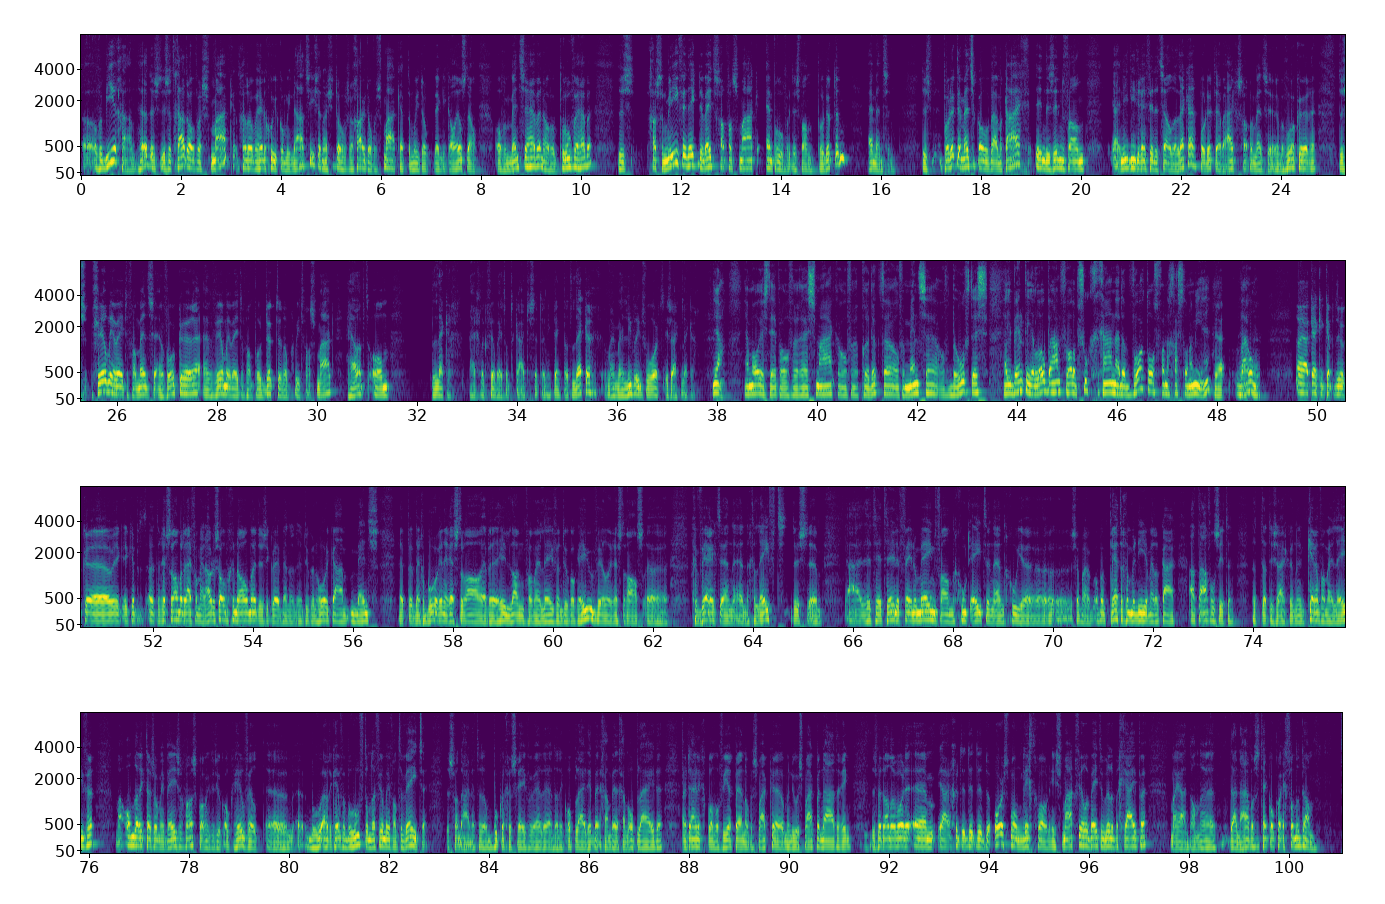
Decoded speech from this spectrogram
eh, over bier gaan. Hè? Dus, dus het gaat over smaak. Het gaat over hele goede combinaties. En als je het over, zo gauw over smaak hebt, dan moet je het ook denk ik al heel snel over mensen hebben en over proeven hebben. Dus gastronomie vind ik de wetenschap van smaak en proeven. Dus van producten en mensen. Dus producten en mensen komen bij elkaar in de zin van. Ja, niet iedereen vindt hetzelfde lekker. Producten hebben eigenschappen, mensen hebben voorkeuren. Dus veel meer weten van mensen en voorkeuren en veel meer weten van producten op het gebied van smaak helpt om lekker eigenlijk veel beter op de kaart te zetten. En ik denk dat lekker, mijn, mijn lievelingswoord is eigenlijk lekker. Ja, ja mooi is het hebben over eh, smaak, over producten, over mensen, over behoeftes. En je bent in je loopbaan vooral op zoek gegaan naar de wortels van de gastronomie. Hè? Ja, Waarom? ja, ja. Nou ja, kijk, ik heb natuurlijk eh, ik, ik heb het, restaurantbedrijf van mijn ouders overgenomen. Dus ik ben natuurlijk een horeca-mens. Heb, ben geboren in een restaurant. Heb heel lang van mijn leven natuurlijk ook heel veel in restaurants eh, gewerkt en, en geleefd. Dus ehm, ja, het, het hele fenomeen van goed eten en goede, eh, zeg maar, op een prettige manier met elkaar aan tafel zitten. Dat, dat is eigenlijk een kern van mijn leven. Maar omdat ik daar zo mee bezig was, kwam ik natuurlijk ook heel veel, eh, beho- had ik heel veel behoefte om daar veel meer van te weten. Dus vandaar dat er ook boeken geschreven werden en dat ik opleiden, ben gaan, gaan opleiden. Uiteindelijk gepromoveerd ben op een, smaak, eh, op een nieuwe smaakbenadering. Dus met andere woorden, ehm, ja, goed, de, de, de, oorsprong ligt gewoon in smaak veel beter willen begrijpen. Maar ja, dan, eh, daarna was het eigenlijk ook wel echt van de dam.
